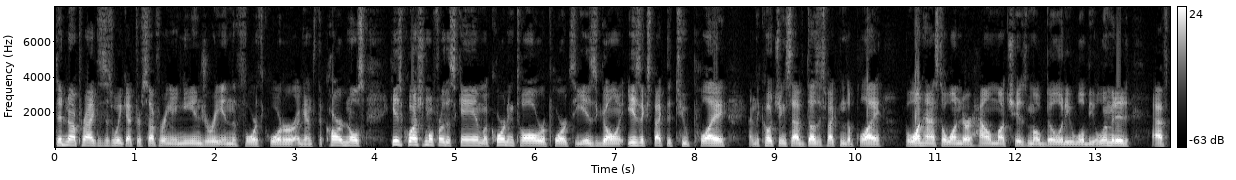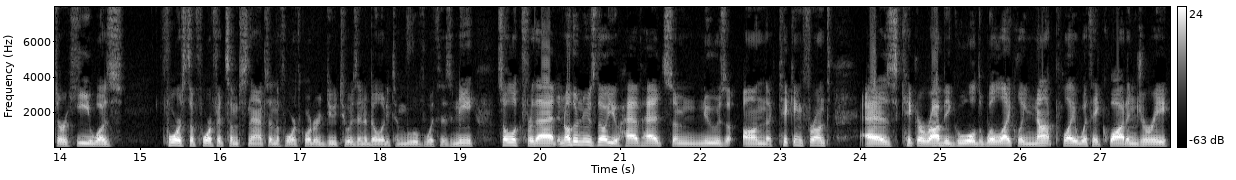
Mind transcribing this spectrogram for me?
did not practice this week after suffering a knee injury in the fourth quarter against the Cardinals. He is questionable for this game. According to all reports, he is going he is expected to play, and the coaching staff does expect him to play, but one has to wonder how much his mobility will be limited after he was forced to forfeit some snaps in the fourth quarter due to his inability to move with his knee. So look for that. In other news, though, you have had some news on the kicking front, as kicker Robbie Gould will likely not play with a quad injury,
